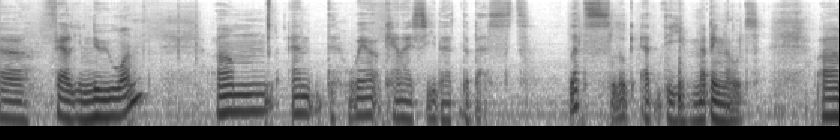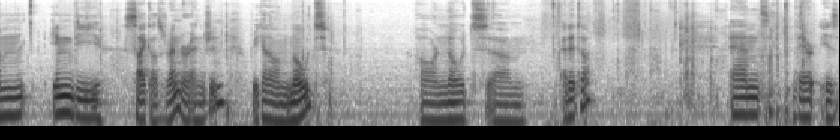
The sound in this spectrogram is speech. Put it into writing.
uh, fairly new one. Um, and where can I see that the best? Let's look at the mapping nodes. Um, in the Cycles render engine, we got our node, our node um, editor, and there is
